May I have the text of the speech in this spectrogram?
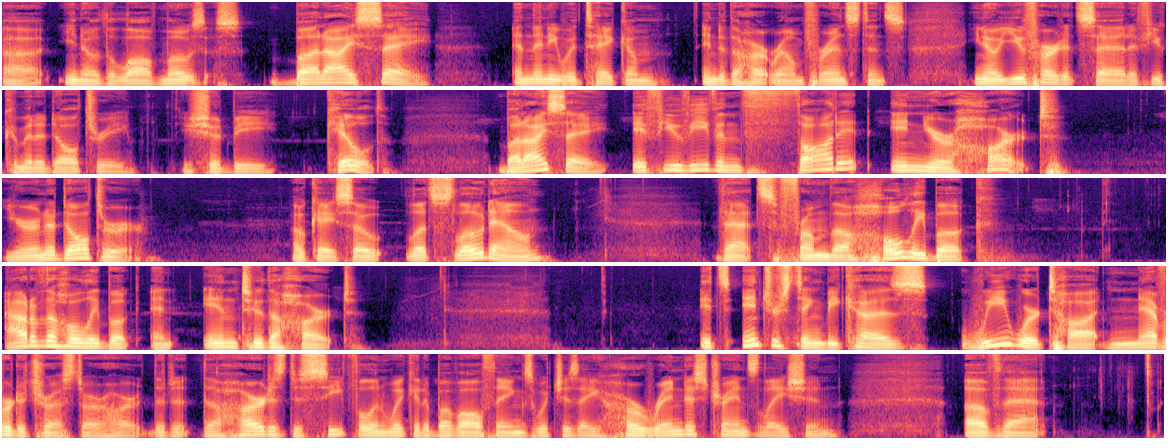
uh, you know, the law of Moses. But I say, and then he would take them into the heart realm. For instance, you know, you've heard it said, if you commit adultery, you should be killed. But I say, if you've even thought it in your heart, you're an adulterer. Okay, so let's slow down. That's from the holy book, out of the holy book, and into the heart. It's interesting because we were taught never to trust our heart. The, the heart is deceitful and wicked above all things, which is a horrendous translation of that.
